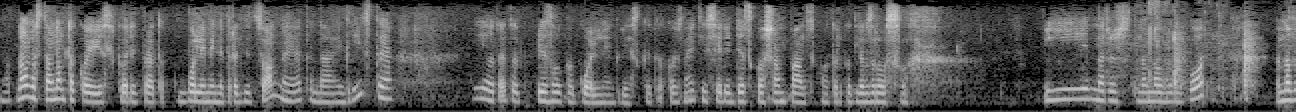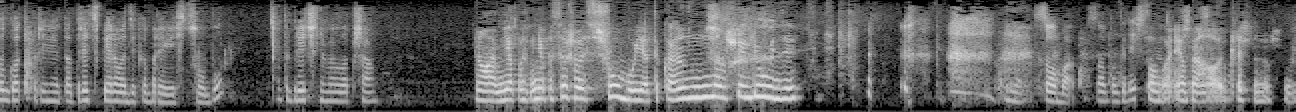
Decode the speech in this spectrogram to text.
Вот. Но в основном такое, если говорить про более-менее традиционное, это, да, игристое. И вот этот безалкогольный игристое, такой, знаете, серии детского шампанского, только для взрослых. И на, на Новый год, на Новый год принято 31 декабря есть субу, это гречневая лапша. А, мне, мне послышалось шубу, я такая, наши люди. Нет, соба, соба гречневая. Соба, я поняла, гречневая шуба.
